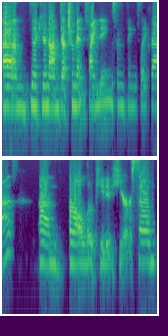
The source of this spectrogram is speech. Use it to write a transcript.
um, like your non-detriment findings and things like that, um, are all located here. So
